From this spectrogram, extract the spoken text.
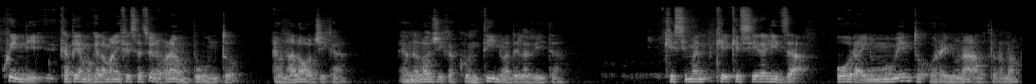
quindi capiamo che la manifestazione non è un punto, è una logica, è una mm. logica continua della vita, che si, man- che, che si realizza ora in un momento, ora in un altro, no?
